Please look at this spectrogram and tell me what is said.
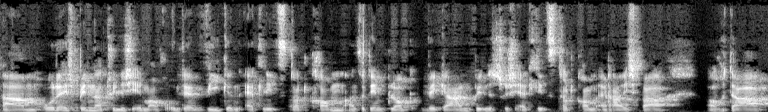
ähm, oder ich bin natürlich eben auch unter veganathletes.com, also dem Blog vegan-athletes.com erreichbar. Auch da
